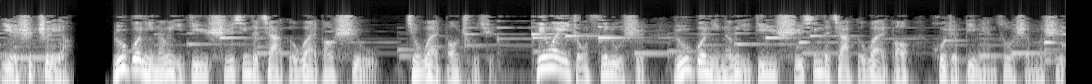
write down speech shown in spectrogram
也是这样。如果你能以低于时薪的价格外包事务，就外包出去。另外一种思路是，如果你能以低于时薪的价格外包，或者避免做什么事，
